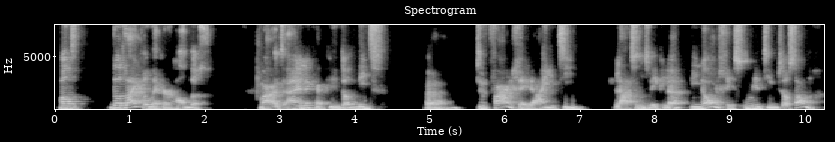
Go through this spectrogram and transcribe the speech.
Want dat lijkt wel lekker handig, maar uiteindelijk heb je dan niet uh, de vaardigheden aan je team laten ontwikkelen die nodig is om je team zelfstandig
